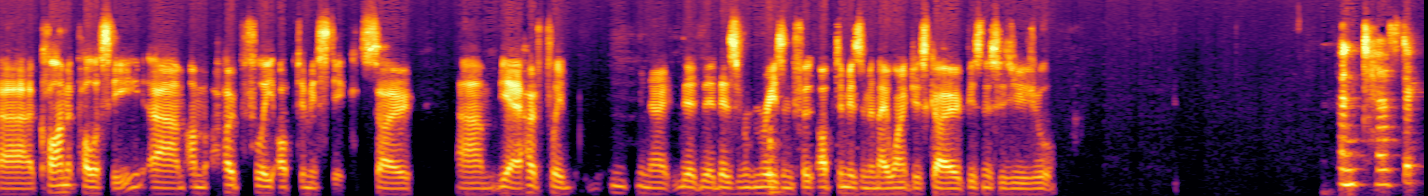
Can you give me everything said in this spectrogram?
uh, climate policy. Um, I'm hopefully optimistic. So um, yeah, hopefully, you know, there, there, there's reason for optimism, and they won't just go business as usual. Fantastic,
